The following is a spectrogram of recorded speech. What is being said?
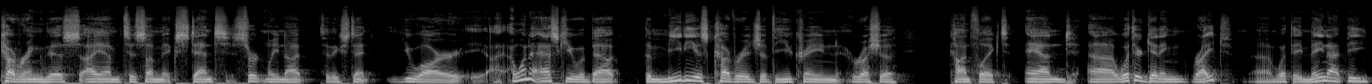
covering this. I am to some extent, certainly not to the extent you are. I, I want to ask you about the media's coverage of the Ukraine Russia conflict and uh, what they're getting right, uh, what they may not be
